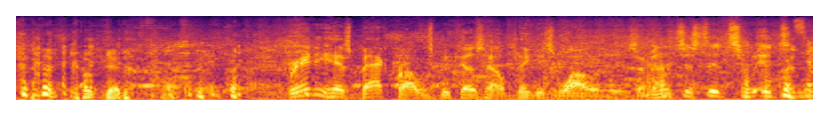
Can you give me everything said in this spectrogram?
Go get it. Randy has back problems because how big his wallet is. I mean, it's just it's it's a It's known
